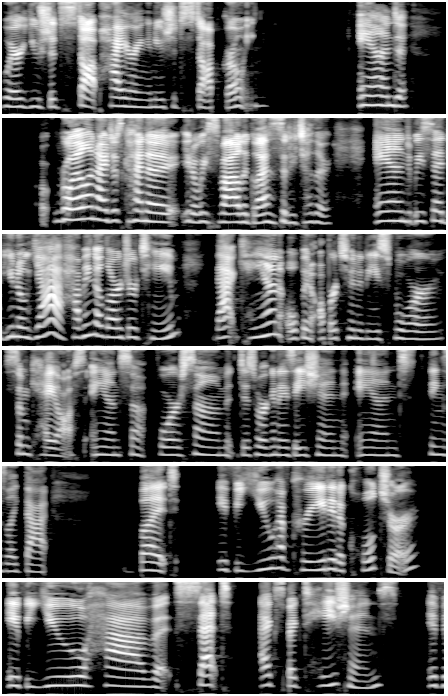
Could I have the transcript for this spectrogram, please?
where you should stop hiring and you should stop growing? And royal and i just kind of you know we smiled and glanced at each other and we said you know yeah having a larger team that can open opportunities for some chaos and for some disorganization and things like that. But if you have created a culture if you have set expectations, if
